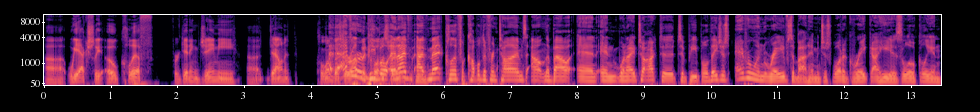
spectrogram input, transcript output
Uh, we actually owe Cliff for getting Jamie uh, down at Columbus. I've heard people, Columbus, and. I've I've met Cliff a couple different times out and about, and and when I talk to to people, they just everyone raves about him and just what a great guy he is locally and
